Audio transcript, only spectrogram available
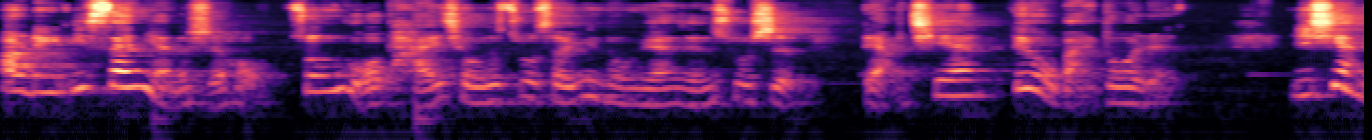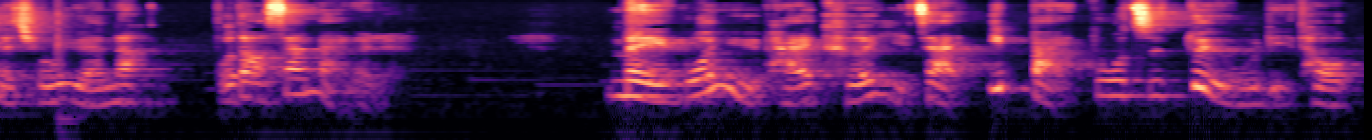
二零一三年的时候，中国排球的注册运动员人数是两千六百多人，一线的球员呢不到三百个人。美国女排可以在一百多支队伍里头。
